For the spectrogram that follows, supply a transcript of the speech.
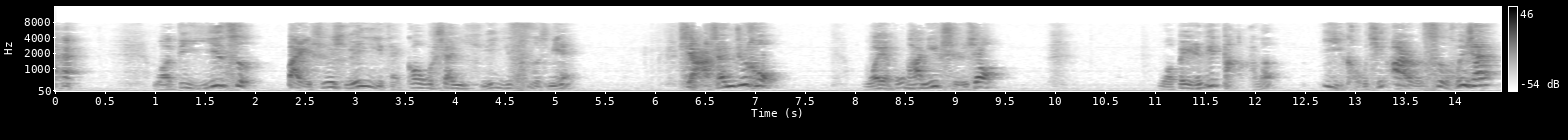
我第一次拜师学艺，在高山学艺四十年，下山之后，我也不怕你耻笑，我被人给打了，一口气二次回山，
